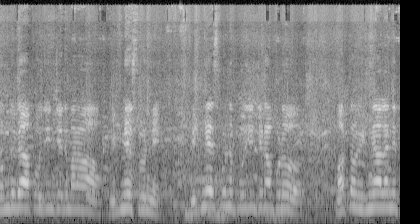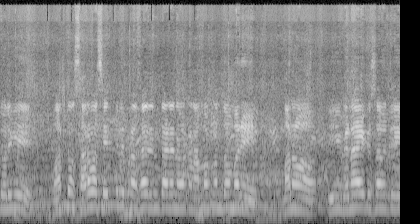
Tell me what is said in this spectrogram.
ముందుగా పూజించేది మన విఘ్నేశ్వరుణ్ణి. విఘ్నేశ్వరుణ్ణి పూజించినప్పుడు మొత్తం విఘ్నాలన్నీ తొలగి మొత్తం సర్వశక్తిని ప్రసాదించాడనే ఒక నమ్మకంతో మరి మనం ఈ వినాయక చవితి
